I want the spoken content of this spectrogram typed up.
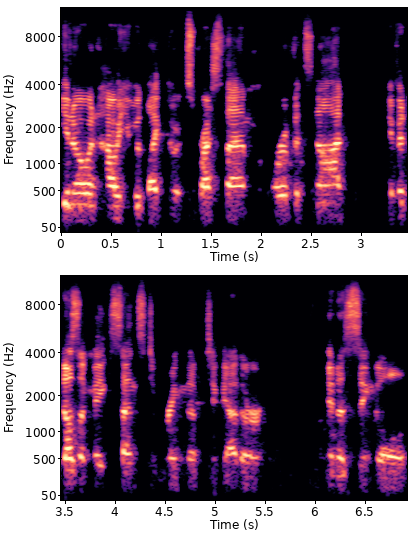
you know, and how you would like to express them, or if it's not, if it doesn't make sense to bring them together in a single,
